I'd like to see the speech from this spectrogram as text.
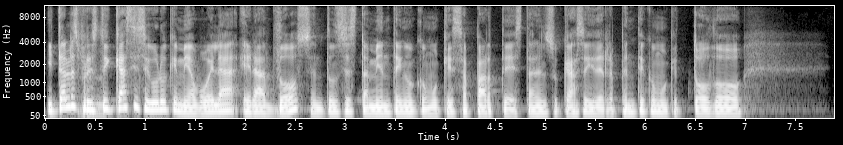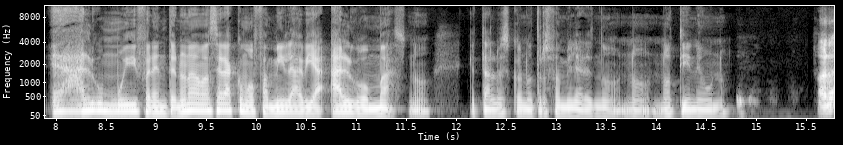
Y tal vez porque estoy casi seguro que mi abuela era dos, entonces también tengo como que esa parte de estar en su casa y de repente como que todo era algo muy diferente, no nada más era como familia, había algo más, ¿no? Que tal vez con otros familiares no, no, no tiene uno. Ahora,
